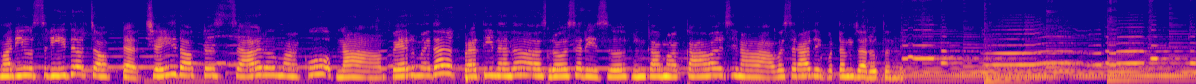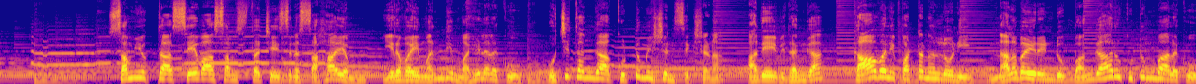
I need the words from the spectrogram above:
మరియు శ్రీధర్ డాక్టర్ చెయ్యి డాక్టర్ సార్ మాకు నా పేరు మీద ప్రతి నెల గ్రోసరీస్ ఇంకా మాకు కావాల్సిన అవసరాలు ఇవ్వటం జరుగుతుంది. సంయుక్త సేవా సంస్థ చేసిన సహాయం ఇరవై మంది మహిళలకు ఉచితంగా కుట్టు మిషన్ శిక్షణ అదేవిధంగా కావలి పట్టణంలోని నలభై రెండు బంగారు కుటుంబాలకు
